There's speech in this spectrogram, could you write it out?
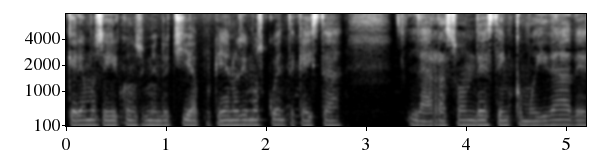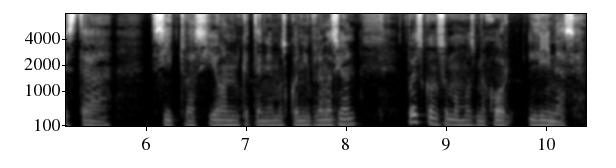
queremos seguir consumiendo chía porque ya nos dimos cuenta que ahí está la razón de esta incomodidad, de esta situación que tenemos con inflamación, pues consumamos mejor linaza.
